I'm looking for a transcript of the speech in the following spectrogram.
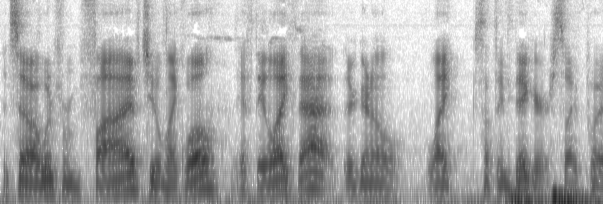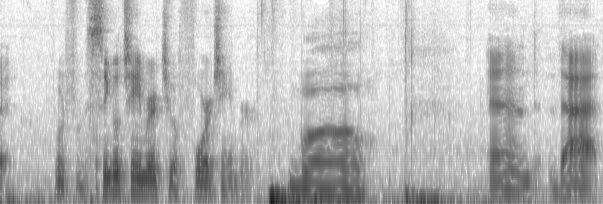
And so I went from five to I'm like, well, if they like that, they're gonna like something bigger. So I put went from a single chamber to a four chamber, Whoa. and that,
